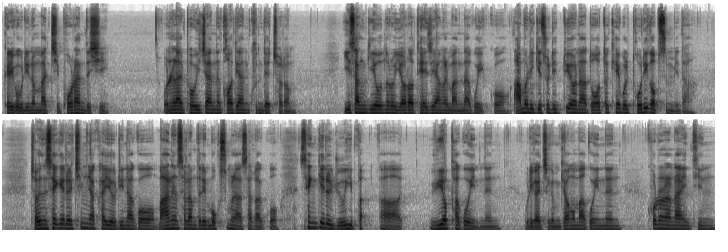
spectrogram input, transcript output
그리고 우리는 마치 보란 듯이 오늘날 보이지 않는 거대한 군대처럼 이상 기온으로 여러 대재앙을 만나고 있고 아무리 기술이 뛰어나도 어떻게 해볼 도리가 없습니다. 전 세계를 침략하여 유린하고 많은 사람들의 목숨을 앗아가고 생계를 유입, 어, 위협하고 있는 우리가 지금 경험하고 있는 코로나 19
